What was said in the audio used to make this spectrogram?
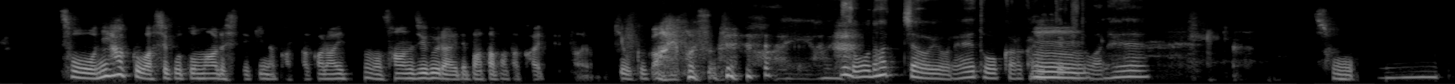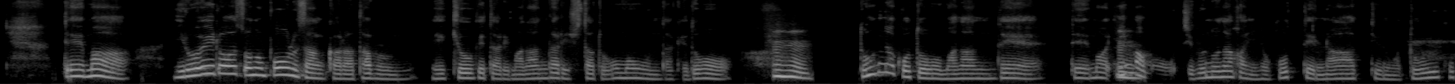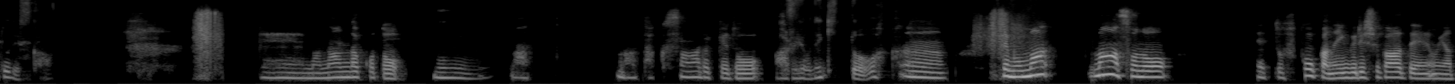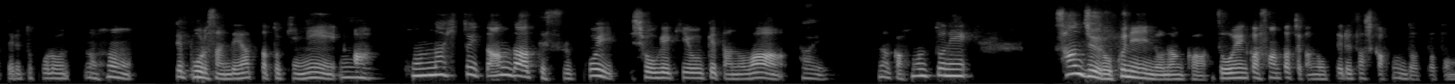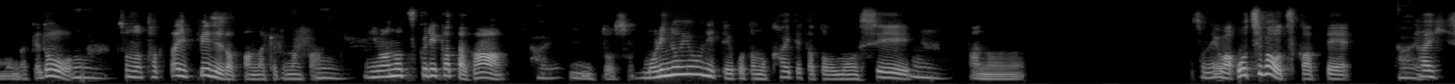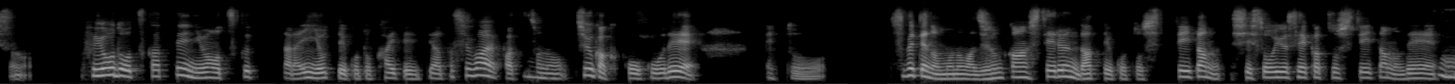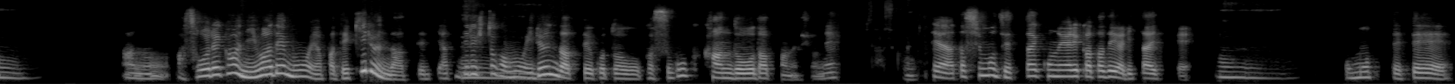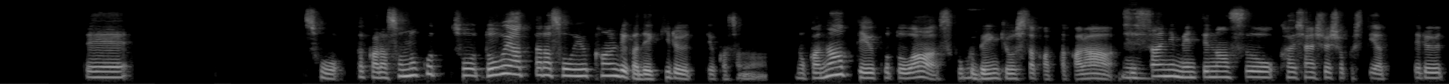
そう2泊は仕事もあるしできなかったからいつも3時ぐらいでバタバタ帰ってた記憶がありますね。はいはい、そうなっちゃうよね。遠くから帰ってる人はね。そう。ん。でまあいろいろそのポールさんから多分影響を受けたり学んだりしたと思うんだけどう、うん、どんなことを学んでで、まあ、うん。今も自分の中に残ってるなっていうのはどういうことですか、えー学んだこと、うん、まあ、たくさんあるけど、あるよねきっと。うん、でもままあその、えっと、福岡のイングリッシュガーデンをやってるところの本。でポールさんに出会った時に、うん。あこんな人いたんだってすっごい衝撃を受けたのははい。なんか本当に36人のなんか造園家さんたちが載ってる確か本だったと思うんだけど、うん。そのたった1ページだったんだけどなんかうん。庭の作り方が、はい。うん、と森のようにっていうことも書いてたと思うし、うん。あのその要は落ち葉を使ってはい。その腐葉土を使って庭を作ったらいいよっていうことを書いていて私はやっぱその中学高校で、えっと全てのものは循環してるんだっていうことを知っていたのしそういう生活をしていたので、うんあのあそれが庭でもやっぱできるんだってやってる人がもういるんだっていうことがすごく感動だったんですよね。確かに。で私も絶対このやり方でやりたいってうん思っててでそうだからそのこそうどうやったらそういう管理ができるっていうかそののかなっていうことはすごく勉強したかったから、うん。実際にメンテナンスを会社に就職してやってる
